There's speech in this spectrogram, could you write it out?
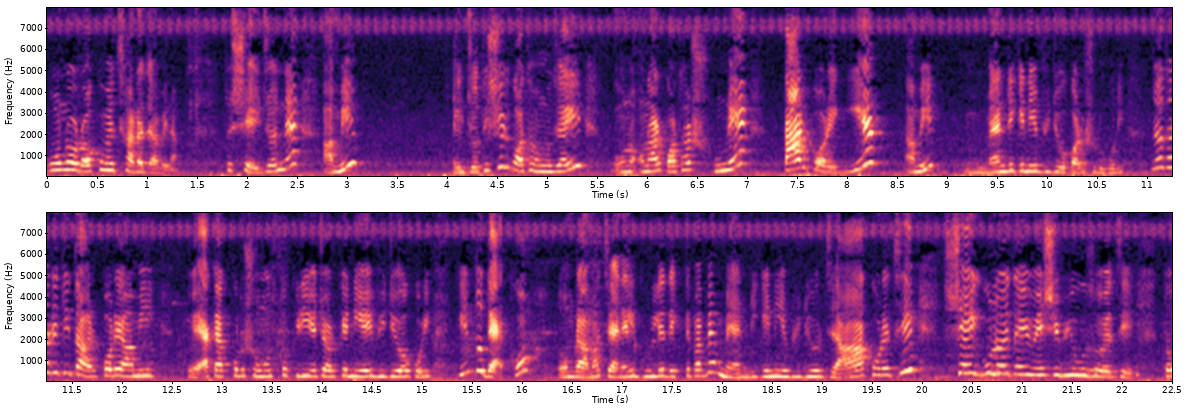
কোনো রকমে ছাড়া যাবে না। তো সেই জন্যে আমি এই জ্যোতিষীর কথা অনুযায়ী ওন- ওনার কথা শুনে তারপরে গিয়ে আমি ম্যান্ডিকে নিয়ে ভিডিও করা শুরু করি। যথারীতি তারপরে আমি এক এক করে সমস্ত ক্রিয়েটরকে নিয়েই ভিডিও করি। কিন্তু দেখো, তোমরা আমার চ্যানেল ঘুরলে দেখতে পাবে ম্যান্ডিকে নিয়ে ভিডিও যা করেছি, সেইগুলোতেই বেশি ভিউজ হয়েছে। তো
